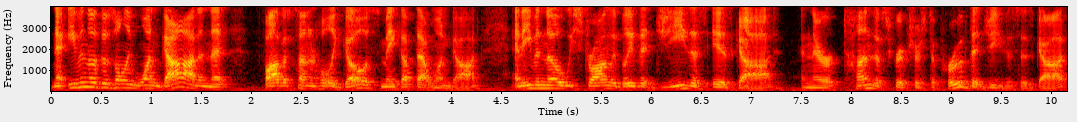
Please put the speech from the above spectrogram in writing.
Now, even though there's only one God and that Father, Son, and Holy Ghost make up that one God, and even though we strongly believe that Jesus is God, and there are tons of scriptures to prove that Jesus is God,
